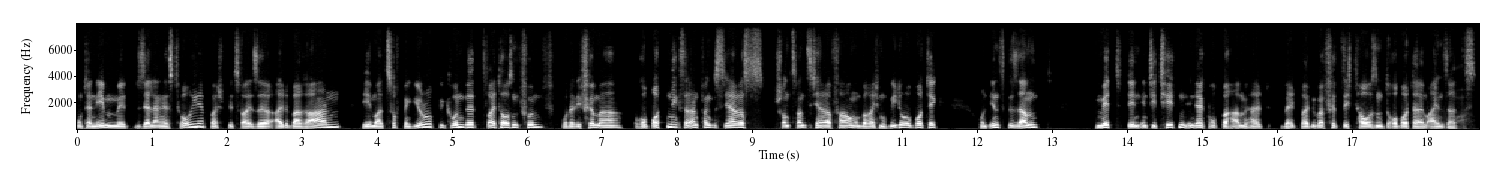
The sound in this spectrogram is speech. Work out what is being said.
Unternehmen mit sehr langer Historie, beispielsweise Aldebaran, ehemals Softbank Europe, gegründet 2005, oder die Firma Robotnik seit Anfang des Jahres, schon 20 Jahre Erfahrung im Bereich mobile Robotik. Und insgesamt mit den Entitäten in der Gruppe haben wir halt weltweit über 40.000 Roboter im Einsatz.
